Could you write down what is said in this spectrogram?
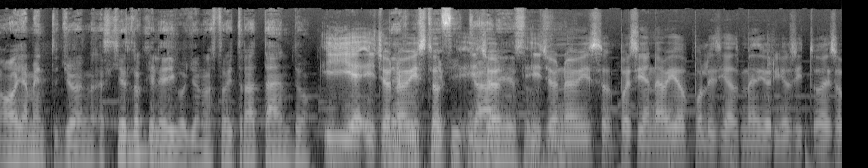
obviamente, yo es que es lo que le digo, yo no estoy tratando. Y, eh, yo no he visto. Y yo, y yo no he visto, pues sí han habido policías medio heridos y todo eso,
